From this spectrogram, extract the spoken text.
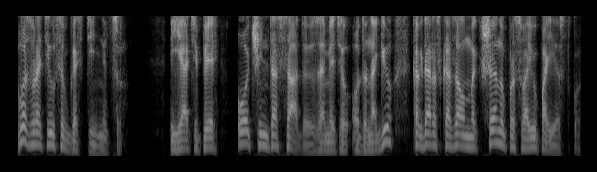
возвратился в гостиницу. «Я теперь очень досадую», — заметил Одонагю, когда рассказал Мэкшену про свою поездку,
